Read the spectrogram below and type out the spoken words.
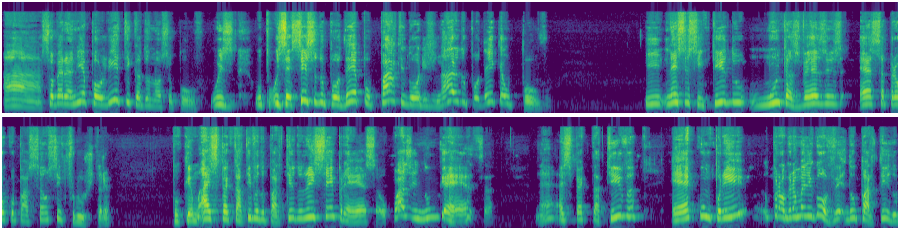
a soberania política do nosso povo, o, exercício do poder por parte do originário do poder, que é o povo. E, nesse sentido, muitas vezes essa preocupação se frustra, porque a expectativa do partido nem sempre é essa, ou quase nunca é essa. Né? A expectativa é cumprir o programa de governo do partido,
